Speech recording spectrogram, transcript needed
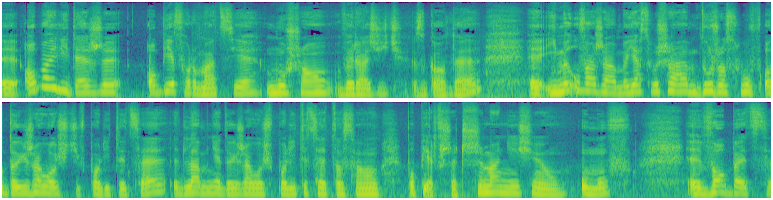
Y, Obaj liderzy obie formacje muszą wyrazić zgodę. Y, I my uważamy, ja słyszałam dużo słów o dojrzałości w polityce. Dla mnie dojrzałość w polityce to są po pierwsze trzymanie się umów y, wobec y,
